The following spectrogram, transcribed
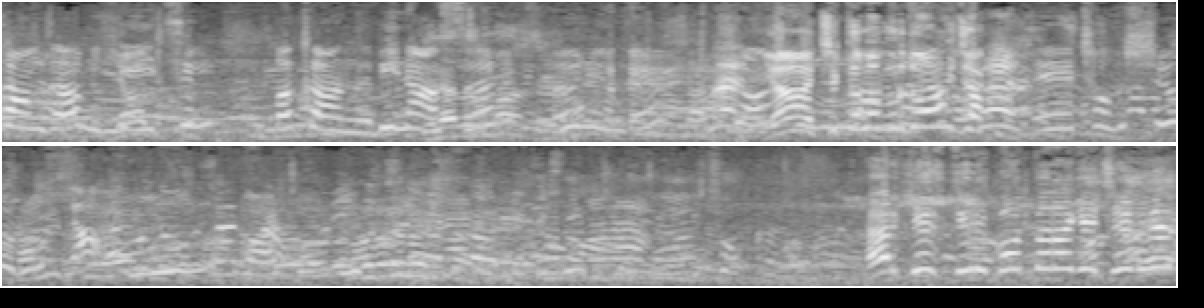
Tam da Milli Eğitim Bakanlığı binası önünde. Ya açıklama burada olmayacak mı? e, çalışıyoruz. Yoğunluk var. Çok Herkes tripodlara geçebilir mi?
